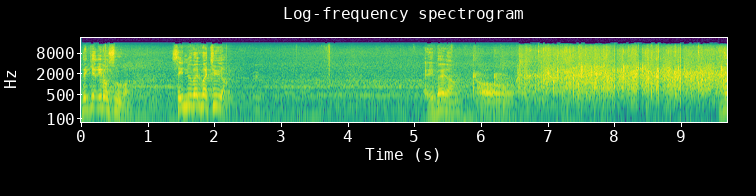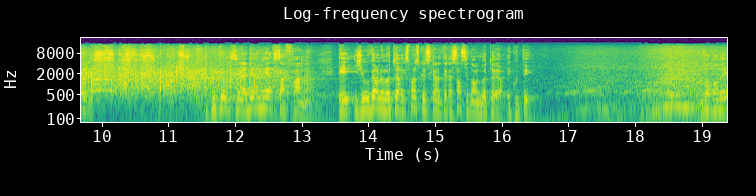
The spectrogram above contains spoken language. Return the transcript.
Dès que les rideaux s'ouvrent. C'est une nouvelle voiture. Elle est belle, hein Oh. Oui. Écoutez, c'est la dernière Safran. Et j'ai ouvert le moteur exprès parce que ce qui est intéressant, c'est dans le moteur. Écoutez. Vous entendez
